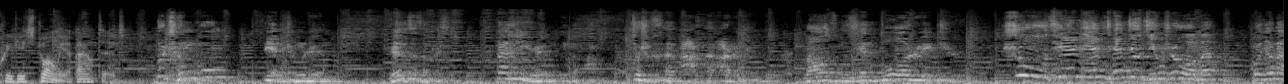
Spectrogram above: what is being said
pretty strongly about it. 不成功变成人，人字怎么写？单立人一个二，就是很二很二的人。老祖先多睿智，数千年前就警示我们， 同学们，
